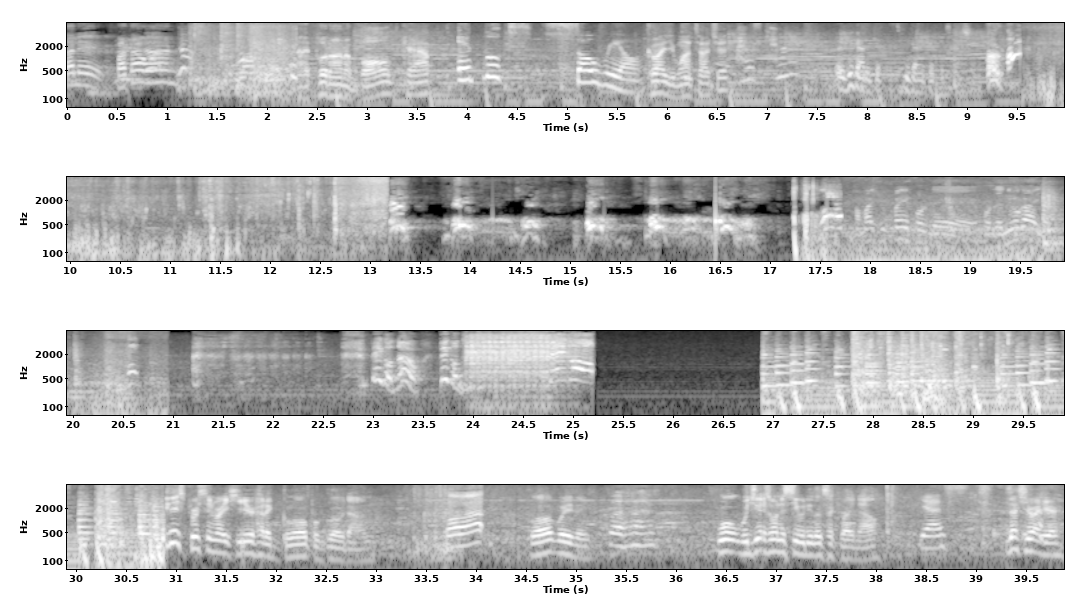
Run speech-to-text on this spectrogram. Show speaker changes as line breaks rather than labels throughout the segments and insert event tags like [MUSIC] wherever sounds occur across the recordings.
I put on a bald cap.
It looks so real.
Come on, you want to touch it?
I was, can I? Wait, we gotta get this. We gotta get this.
Oh! Person right here had a glow up or glow down.
Glow up?
Glow up? What do you think?
Blow up.
Well, would you guys want to see what he looks like right now?
Yes.
He's actually right here.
